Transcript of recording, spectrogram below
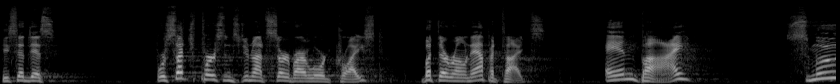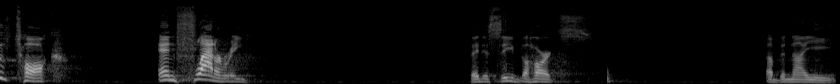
He said this For such persons do not serve our Lord Christ but their own appetites, and by smooth talk and flattery They deceive the hearts of the naive.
